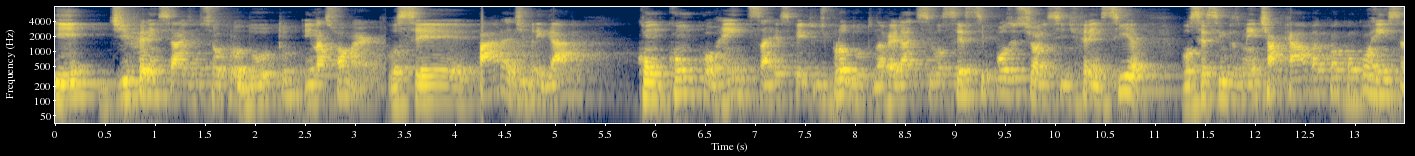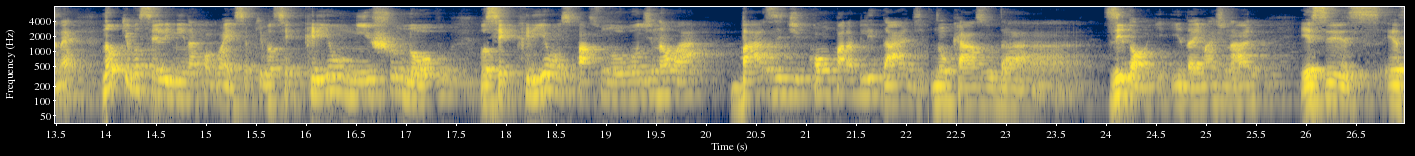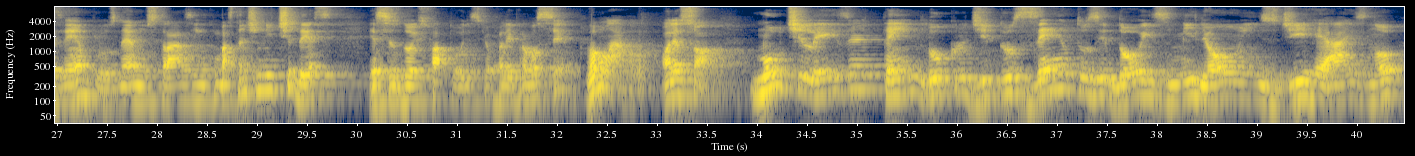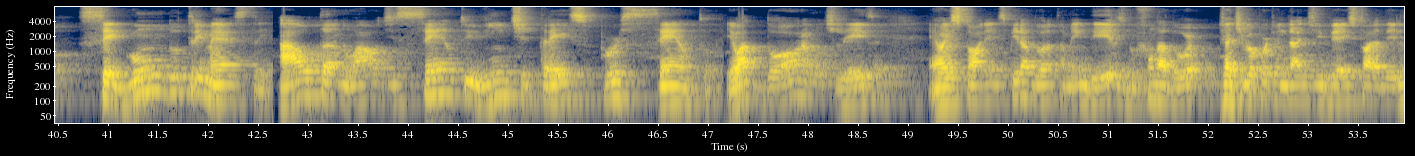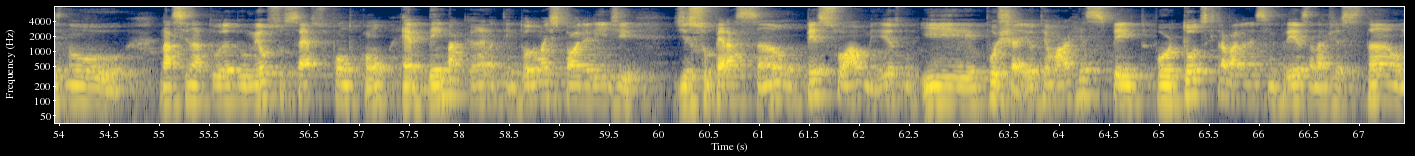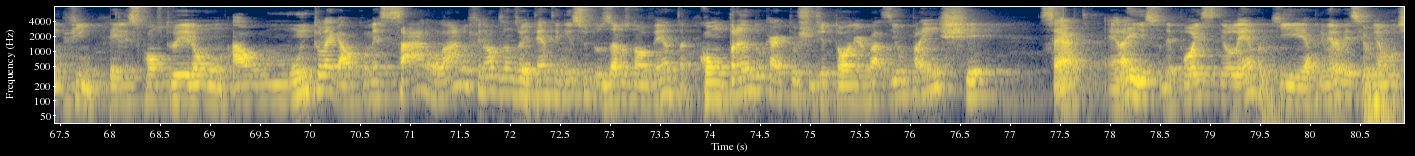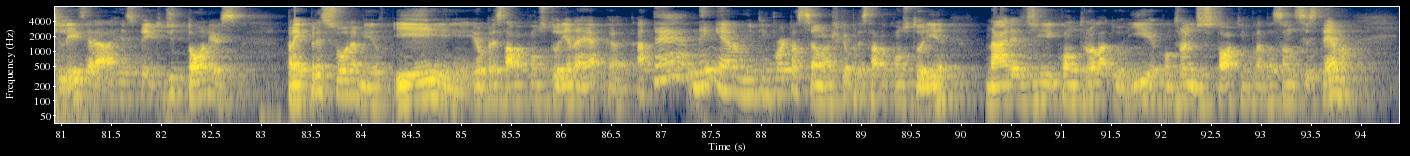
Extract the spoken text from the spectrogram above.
e diferenciais no seu produto e na sua marca. Você para de brigar com concorrentes a respeito de produto. Na verdade, se você se posiciona e se diferencia, você simplesmente acaba com a concorrência, né? Não que você elimina a concorrência, porque você cria um nicho novo, você cria um espaço novo onde não há base de comparabilidade. No caso da Zidog e da Imaginário, esses exemplos né, nos trazem com bastante nitidez esses dois fatores que eu falei para você. Vamos lá, olha só. Multilaser tem lucro de 202 milhões de reais no segundo trimestre, alta anual de 123%. Eu adoro a Multilaser. É uma história inspiradora também deles, do fundador. Já tive a oportunidade de ver a história deles no, na assinatura do meusucesso.com. É bem bacana, tem toda uma história ali de de superação pessoal mesmo. E, puxa, eu tenho o maior respeito por todos que trabalham nessa empresa, na gestão, enfim. Eles construíram algo muito legal. Começaram lá no final dos anos 80, início dos anos 90, comprando cartucho de toner vazio para encher, certo? Era isso. Depois eu lembro que a primeira vez que eu vi a Multilaser era a respeito de toners para impressora mesmo. E eu prestava consultoria na época, até nem era muita importação, acho que eu prestava consultoria na área de controladoria, controle de estoque, implantação de sistema.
